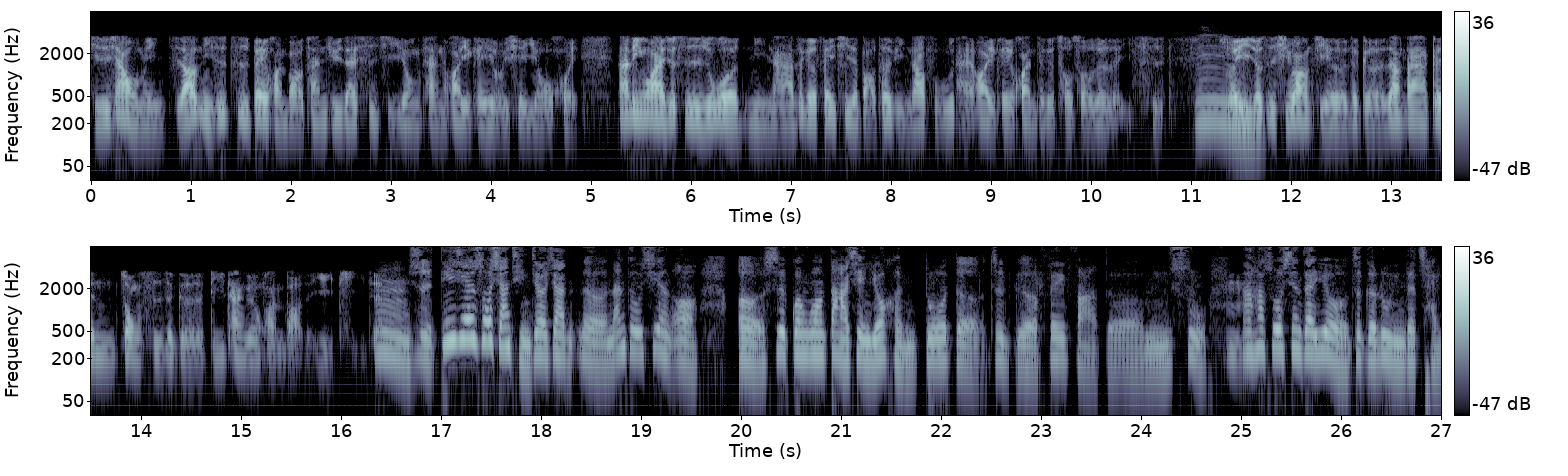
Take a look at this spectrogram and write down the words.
其实像我们只要你是自备环保餐具在市集用餐的话，也可以有一些优惠。那另外就是如果你拿这个废弃的保特瓶到服务台的话，也可以换这个抽抽乐的一次。嗯。所以就是希望结合这个，让大家更重视这个低碳跟环保的议题。嗯，是丁先生说想请教一下，呃，南投县哦，呃。是观光大县，有很多的这个非法的民宿。嗯，那他说现在又有这个露营的产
